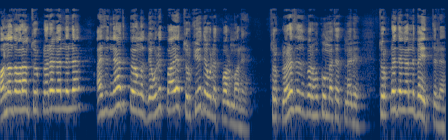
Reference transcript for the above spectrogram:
Ondan soňram türklere geldiler. Aý siz nädip öňüňiz döwlet baýa türkiýe döwlet bolmaly. Türklere siz bir hukumat etmeli. Türklede geldi beýtdiler.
